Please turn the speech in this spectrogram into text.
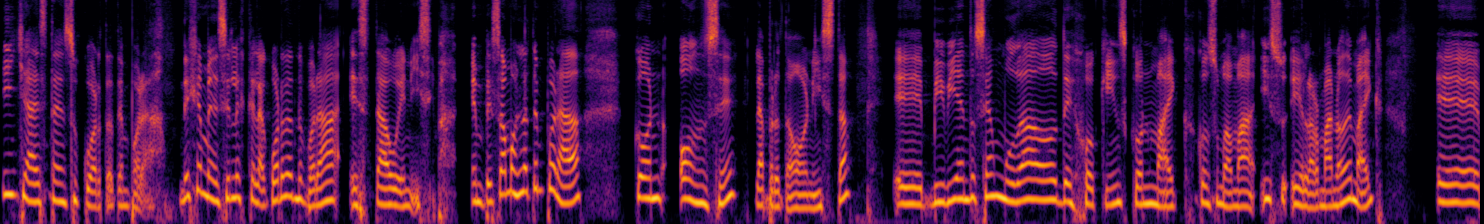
y ya está en su cuarta temporada. Déjenme decirles que la cuarta temporada está buenísima. Empezamos la temporada con Once, la protagonista, eh, viviendo, se han mudado de Hawkins con Mike, con su mamá y, y el hermano de Mike eh,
